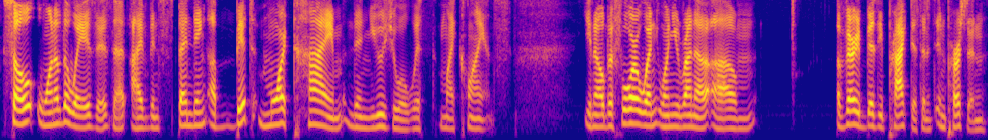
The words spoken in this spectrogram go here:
So, one of the ways is that I've been spending a bit more time than usual with my clients you know, before when when you run a um, a very busy practice and it's in person,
